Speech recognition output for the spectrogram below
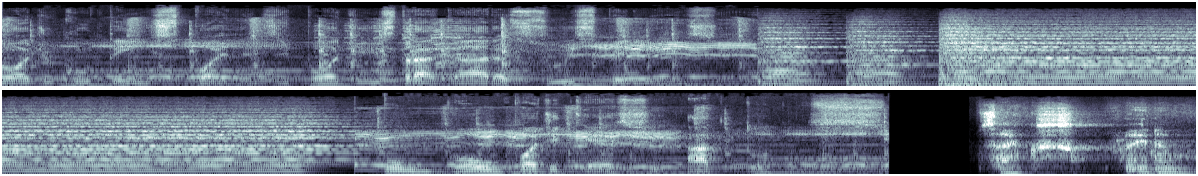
Episódio contém spoilers e pode estragar a sua experiência. um bom podcast a todos. Sex, freedom,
